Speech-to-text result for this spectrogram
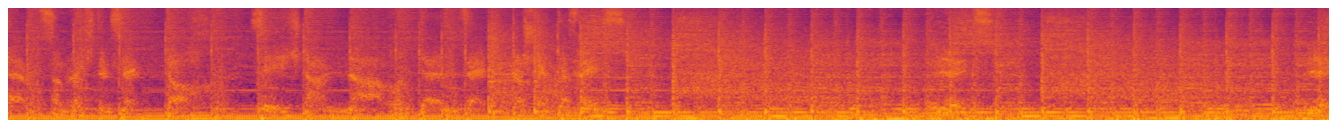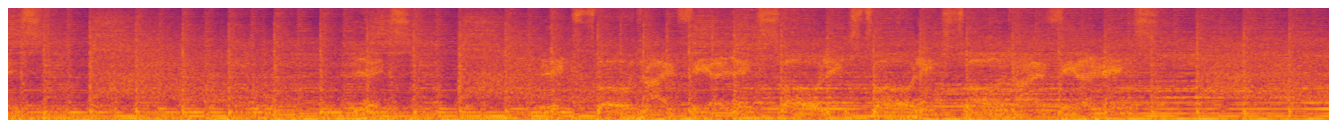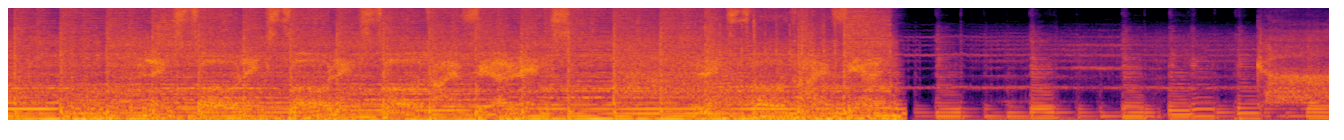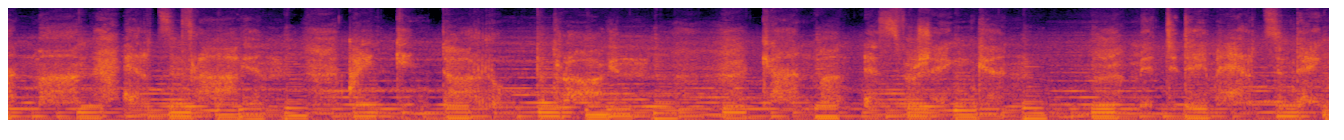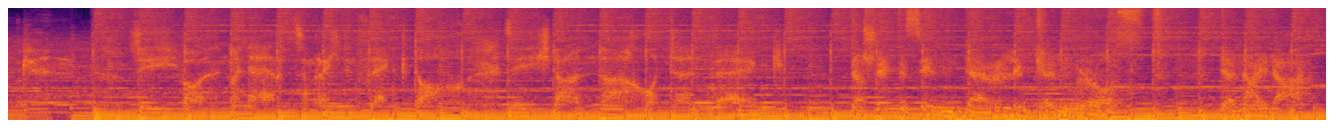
Some am rechten Fleck steckt es in der linken Brust. Der Neider hat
